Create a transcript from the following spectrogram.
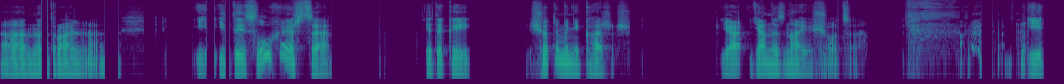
натуральна. І, І ти слухаєш це, і такий, що ти мені кажеш? Я я не знаю, що це. І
